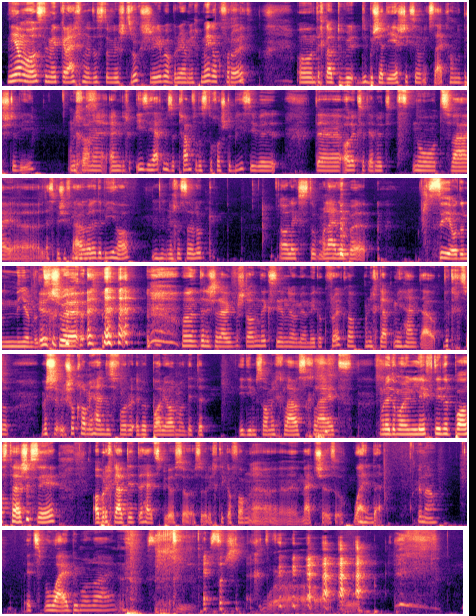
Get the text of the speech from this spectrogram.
niemals damit gerechnet, dass du wirst zurückschreiben aber ich habe mich mega gefreut. Und ich glaube, du, du bist ja die Erste, die ich gesagt habe, du bist dabei. Und ich Yes. habe eigentlich easy hart müssen kämpfen, dass du kannst dabei sein weil der Alex hat ja nicht noch zwei äh, lesbische Frauen Mhm. dabei haben. Und Mhm. ich so, look, Alex, tut mir leid, aber Sie oder niemand. ich schwöre. und dann war er auch einverstanden gewesen und ich habe mich mega gefreut. Gehabt. Und ich glaube, wir haben auch wirklich so, weißt du, schon klar, wir haben uns vor eben ein paar Jahren mal dort in deinem Samichlaus-Kleid, wo nicht einmal in den Lift reingepasst hast, gesehen. Aber ich glaube, dort hat es bei uns so, so richtig angefangen äh, matchen, so vibe. Genau. Jetzt vibe ich mal noch ein. das ist so schlecht.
